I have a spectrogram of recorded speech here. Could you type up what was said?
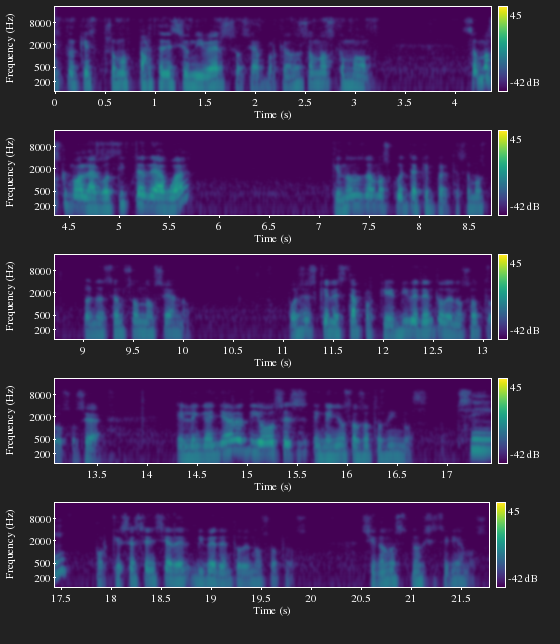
es porque somos parte de ese universo, o sea, porque nosotros somos como, somos como la gotita de agua que no nos damos cuenta que pertenecemos, pertenecemos a un océano. Por eso es que Él está, porque vive dentro de nosotros. O sea, el engañar a Dios es engañarnos a nosotros mismos. Sí. Porque esa esencia de Él vive dentro de nosotros. Si no, no existiríamos.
